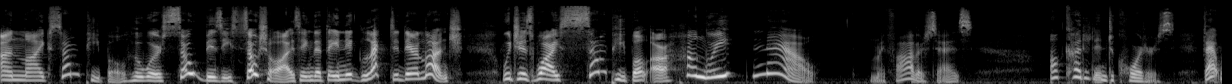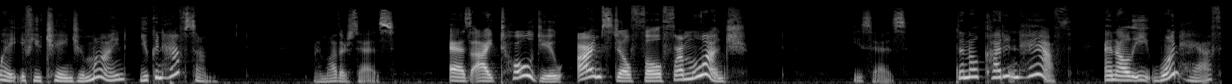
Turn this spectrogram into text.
unlike some people who were so busy socializing that they neglected their lunch, which is why some people are hungry now. My father says, I'll cut it into quarters. That way, if you change your mind, you can have some. My mother says, As I told you, I'm still full from lunch. He says, Then I'll cut it in half, and I'll eat one half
